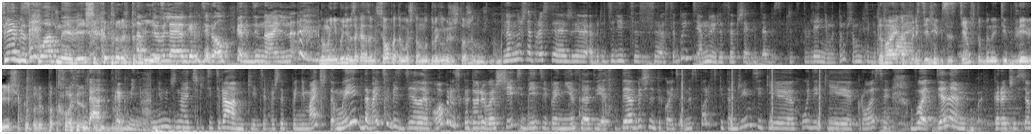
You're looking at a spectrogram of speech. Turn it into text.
все бесплатные вещи, которые там есть. Обновляю гардероб кардинально. Но мы не будем заказывать все, потому что, ну, другим же тоже нужно. Нам нужно просто же определиться с событием, ну или с вообще хотя бы с представлением о том, что мы тебе Давай выбираем. определимся с тем, чтобы найти две вещи, которые подходят Да, друг другу. как минимум. Мне нужно очертить рамки, типа, чтобы понимать, что мы давай тебе сделаем образ, который вообще тебе, типа, не соответствует. Ты обычно такой, типа, на спортике, там, джинсики, худики, кроссы. Вот, делаем, короче, все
